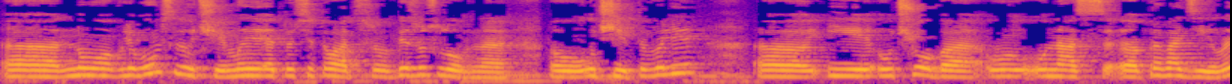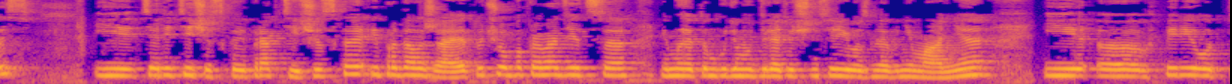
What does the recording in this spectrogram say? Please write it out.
Э, но в любом случае мы эту ситуацию, безусловно, э, учитывали, и учеба у нас проводилась и теоретическая, и практическая, и продолжает учеба проводиться, и мы этому будем уделять очень серьезное внимание. И э, в период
